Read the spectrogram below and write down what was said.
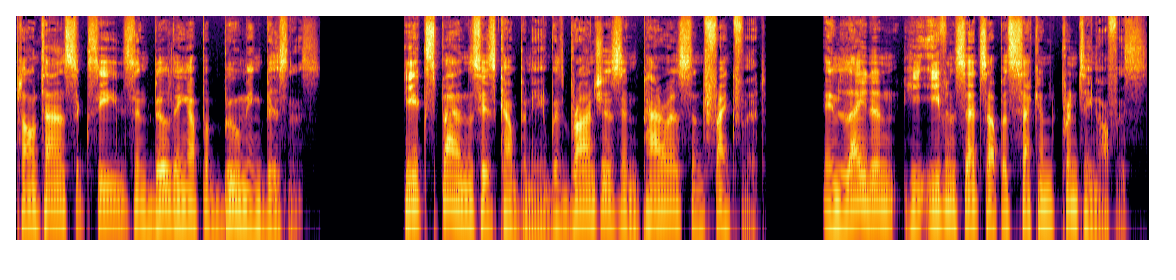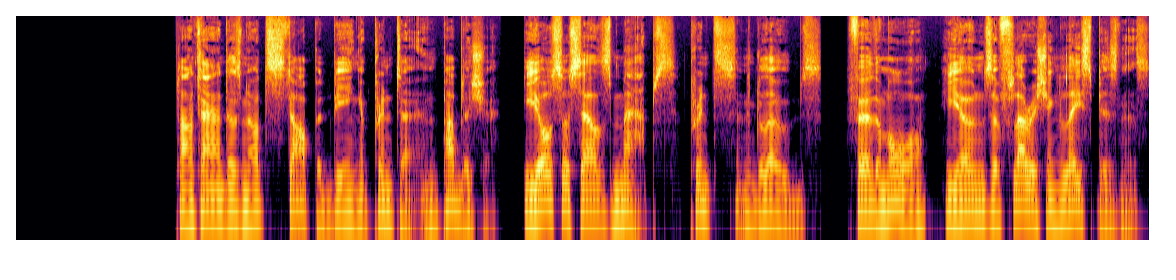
Plantin succeeds in building up a booming business. He expands his company with branches in Paris and Frankfurt. In Leiden, he even sets up a second printing office. Plantin does not stop at being a printer and publisher. He also sells maps, prints, and globes. Furthermore, he owns a flourishing lace business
